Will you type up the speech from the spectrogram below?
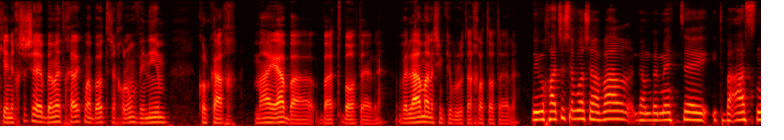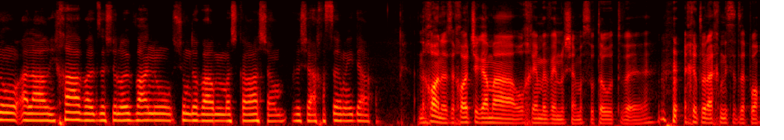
כי אני חושב שבאמת חלק מהבעיות שאנחנו לא מבינים כל כך. מה היה בהצבעות האלה, ולמה אנשים קיבלו את ההחלטות האלה. במיוחד ששבוע שעבר גם באמת אה, התבאסנו על העריכה ועל זה שלא הבנו שום דבר ממה שקרה שם, ושהיה חסר מידע. נכון, אז יכול להיות שגם האורחים הבינו שהם עשו טעות והחליטו להכניס את זה פה.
